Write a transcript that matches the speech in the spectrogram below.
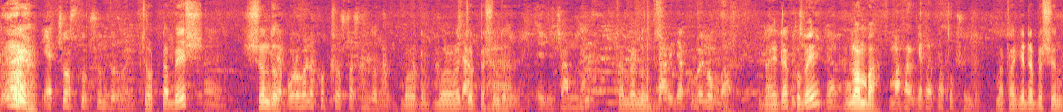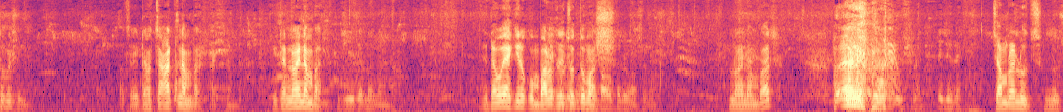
এর খুব সুন্দর হয়। চোরটা বেশ হ্যাঁ। সুন্দর। এটা বড় হলে খুব সুন্দর হবে। বড়টা বড় হলে চোরটা সুন্দর হবে। এই যে চামড়ি। চামড়া লুজ। দাড়িটা খুবই লম্বা। দাড়িটা খুবই লম্বা। মাথার খুব সুন্দর। মাথা গেটাপটা সুন্দর। খুবই সুন্দর। আচ্ছা এটা হচ্ছে আট নাম্বার। আট নাম্বার। এটা নয় নাম্বার। জি এটা নয় নাম্বার। এটাও একই রকম বারো থেকে চোদ্দ মাস বারো তেরো মাসের বয়স। নয় নাম্বার। চামড়া লুজ। লুজ।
